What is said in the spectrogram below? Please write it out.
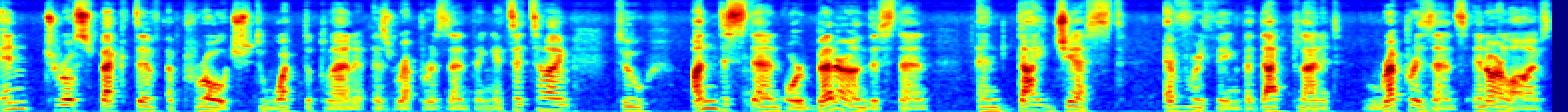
introspective approach to what the planet is representing. It's a time to understand or better understand and digest everything that that planet represents in our lives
